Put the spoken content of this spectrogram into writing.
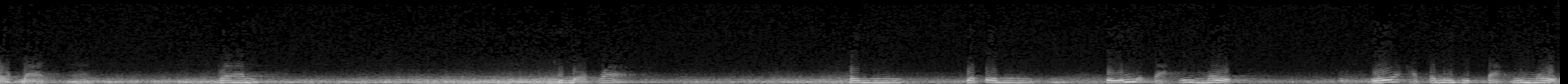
ออกได้นะการที่บอกว่าเป็น จะเป็นศีลตะวิโมกหรืออัปนิหิตะวิโมก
